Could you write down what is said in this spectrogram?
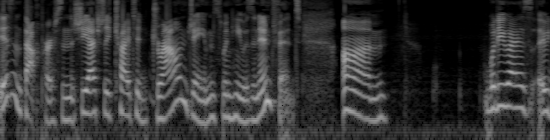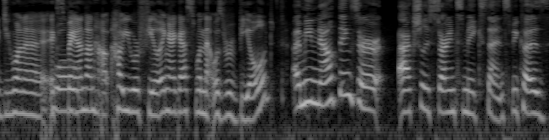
isn't that person. That she actually tried to drown James when he was an infant. Um what do you guys uh, do you want to expand on how, how you were feeling I guess when that was revealed? I mean, now things are actually starting to make sense because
